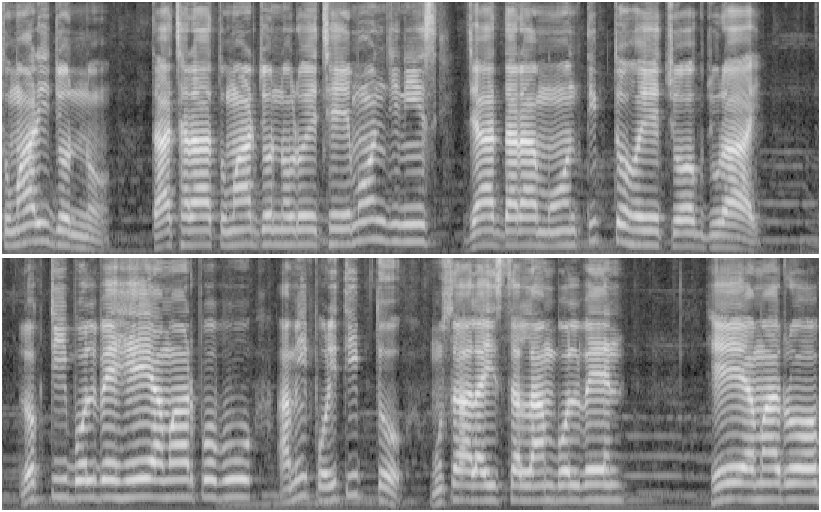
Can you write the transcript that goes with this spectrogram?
তোমারই জন্য। তাছাড়া তোমার জন্য রয়েছে এমন জিনিস যার দ্বারা মন তৃপ্ত হয়ে চোখ জুড়ায়। লোকটি বলবে, হে আমার প্রভু, আমি পরিতৃপ্ত। মুসা আলাইসাল্লাম বলবেন, হে আমার রব,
